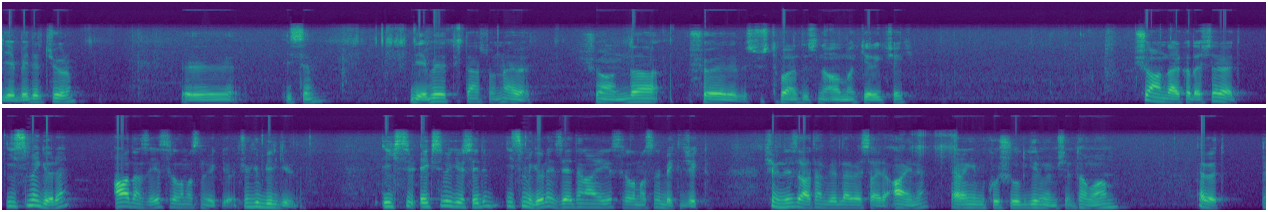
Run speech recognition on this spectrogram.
diye belirtiyorum. E, isim diye belirttikten sonra evet şu anda şöyle de bir süslü parantezini almak gerekecek. Şu anda arkadaşlar evet isme göre A'dan Z'ye sıralamasını bekliyorum. Çünkü 1 girdim. Eksi, eksi 1 girseydim isme göre Z'den A'ya sıralamasını bekleyecektim. Şimdi zaten veriler vesaire aynı. Herhangi bir koşul girmemişim. Tamam. Evet.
